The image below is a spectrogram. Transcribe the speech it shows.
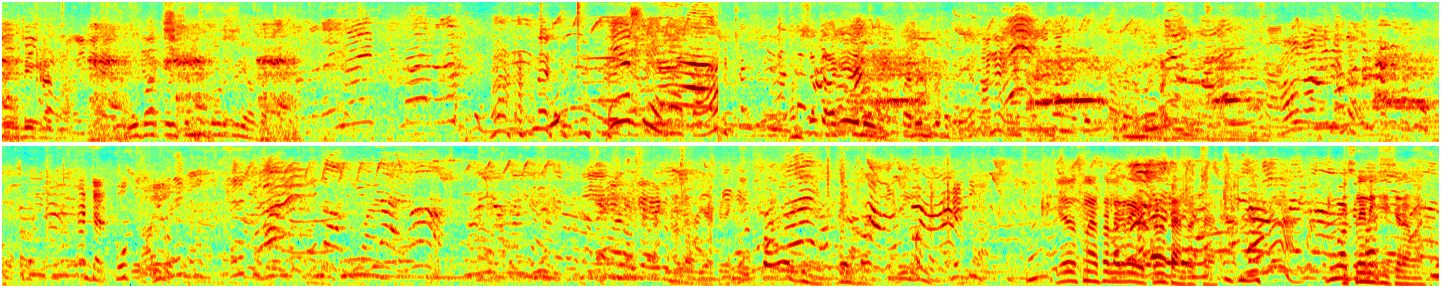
वो बार पोजीशन में तोड़ के आता हमसे आगे लोग, पहले उनको पकड़ेगा ये उसमें ऐसा लग रहा है इतना टाइम रखा इसलिए नहीं खींच रहा मैं।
